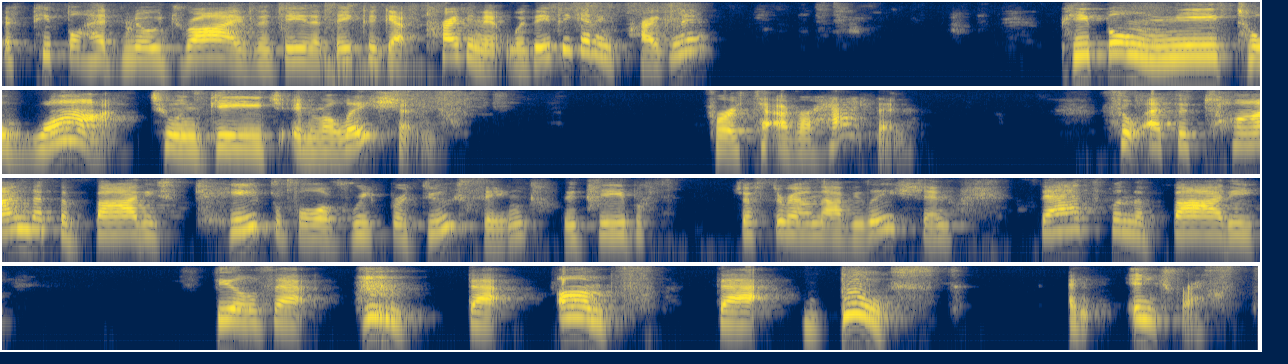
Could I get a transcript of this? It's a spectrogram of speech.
If people had no drive the day that they could get pregnant, would they be getting pregnant? People need to want to engage in relations for it to ever happen. So at the time that the body's capable of reproducing, the day before, just around ovulation, that's when the body feels that that umph, that boost, and interest.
